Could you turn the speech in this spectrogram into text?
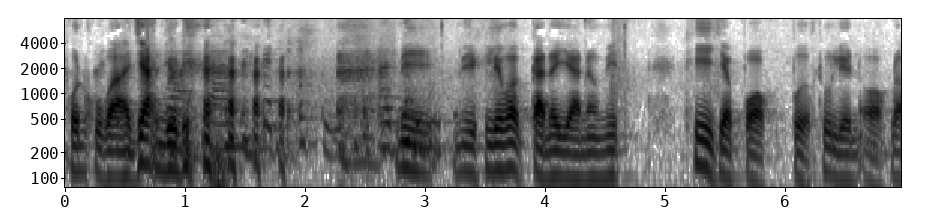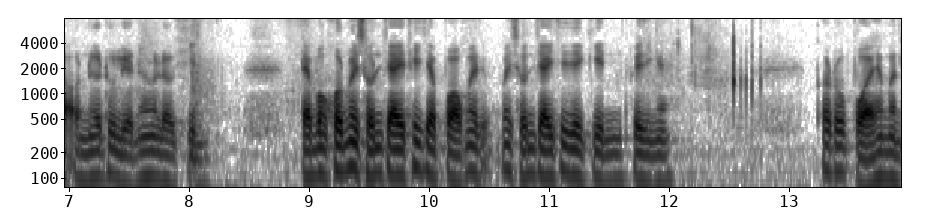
พ้นครูบาอาจารย์อยู่ดีนี่นี่เรียกว่ากัลยาณมิตร ที่จะปอกเปลือกทุเรียนออกแล้วเอาเนื้อทุเรียนให้เรากิน แต่บางคนไม่สนใจที่จะปอกไม่ไม่สนใจที่จะกินเป็นยังไง ก็รู้ปล่อยให้มัน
